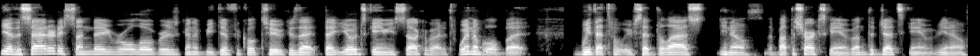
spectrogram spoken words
Yeah, the Saturday Sunday rollover is going to be difficult too because that that Yotes game you talk about it's winnable, but we that's what we've said the last you know about the Sharks game about the Jets game. You know,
